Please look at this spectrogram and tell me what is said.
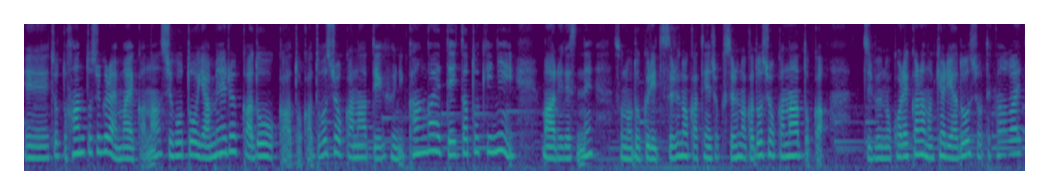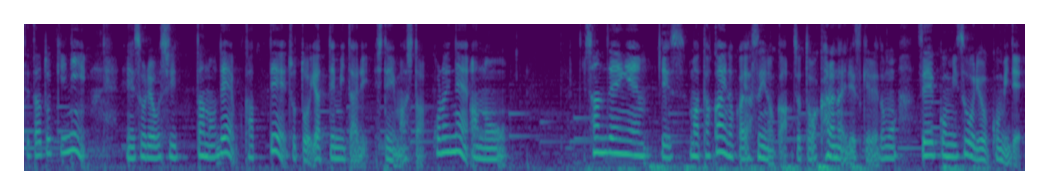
えー、ちょっと半年ぐらい前かな仕事を辞めるかどうかとかどうしようかなっていうふうに考えていた時にまああれですねその独立するのか転職するのかどうしようかなとか自分のこれからのキャリアどうしようって考えてた時に、えー、それを知ったので買ってちょっとやってみたりしていました。これねあの3000円ですまあ高いのか安いのかちょっとわからないですけれども税込み送料込みで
